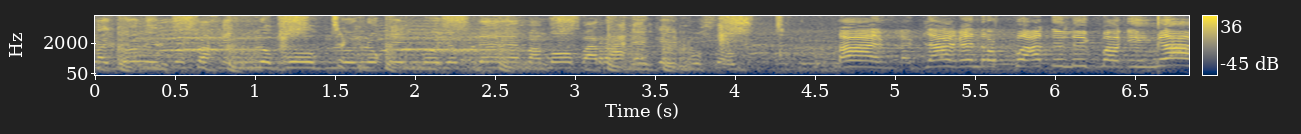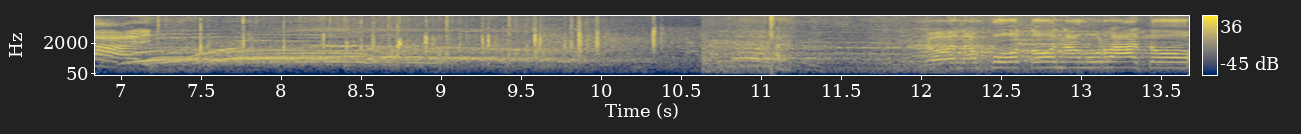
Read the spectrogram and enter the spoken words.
ngayon, ito sa aking lubog. Lulukin mo yung problema mo para eh kay busog. Time, laglagan battle league, mag-ingay! Yun ang boto ng Urado.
